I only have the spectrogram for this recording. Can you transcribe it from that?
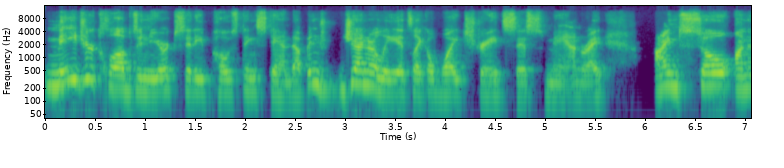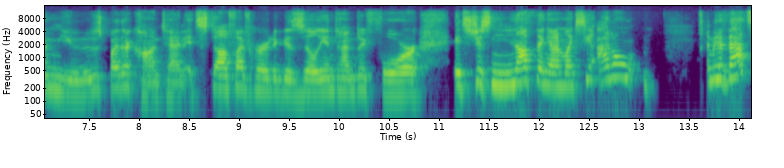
major clubs in New York City posting stand up, and generally it's like a white, straight, cis man, right? I'm so unamused by their content. It's stuff I've heard a gazillion times before. It's just nothing. And I'm like, see, I don't. I mean, if that's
